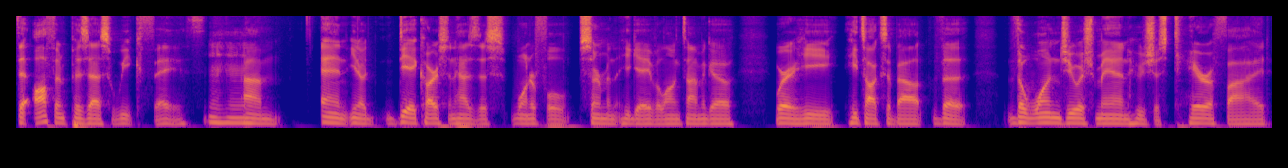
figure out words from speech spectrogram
that often possess weak faith. Mhm. Um, and you know, D.A. Carson has this wonderful sermon that he gave a long time ago, where he he talks about the the one Jewish man who's just terrified,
